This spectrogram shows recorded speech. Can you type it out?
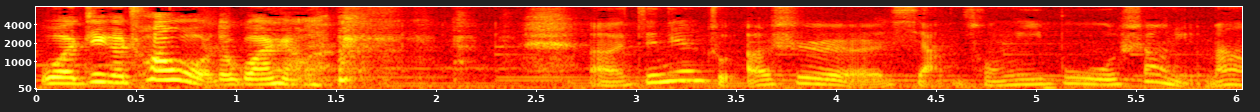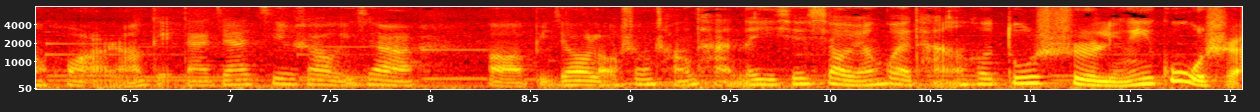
我这个窗户我都关上了。呃，今天主要是想从一部少女漫画，然后给大家介绍一下，呃，比较老生常谈的一些校园怪谈和都市灵异故事。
